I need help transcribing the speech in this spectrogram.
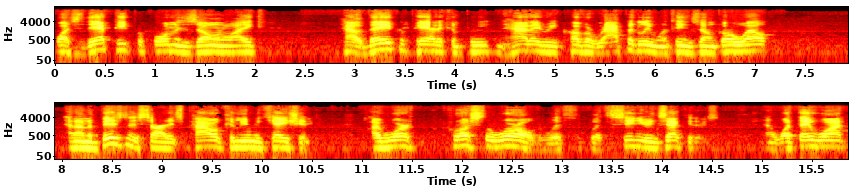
what's their peak performance zone like, how they prepare to compete, and how they recover rapidly when things don't go well. And on the business side, it's power communication. I work across the world with, with senior executives, and what they want,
